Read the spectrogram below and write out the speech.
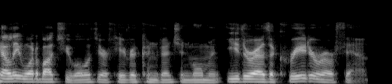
Kelly, what about you? What was your favorite convention moment, either as a creator or a fan?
